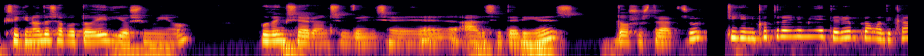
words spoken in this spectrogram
ξεκινώντας από το ίδιο σημείο, που δεν ξέρω αν συμβαίνει σε άλλες εταιρείες, τόσο structure. Και γενικότερα είναι μια εταιρεία που πραγματικά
